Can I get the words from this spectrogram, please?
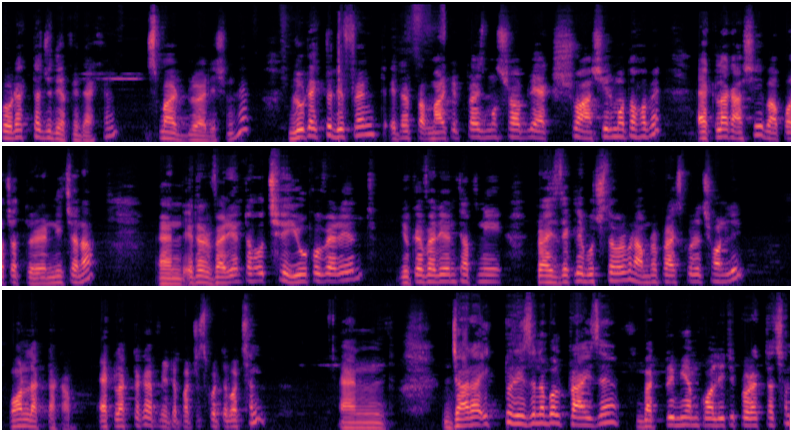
প্রোডাক্টটা যদি আপনি দেখেন স্মার্ট ব্লু অ্যাডিশন হ্যাঁ? ব্লুটা একটু ডিফারেন্ট এটার মার্কেট প্রাইস মোস্ট প্রবাবলি একশো আশির মতো হবে এক লাখ আশি বা পঁচাত্তরের নিচে না। অ্যান্ড এটার ভ্যারিয়েন্টটা হচ্ছে ইউকো ভ্যারিয়েন্ট ইউকে ভ্যারিয়েন্ট আপনি প্রাইস দেখলে বুঝতে পারবেন, আমরা প্রাইস করেছি অনলি ওয়ান লাখ টাকা। এক লাখ টাকা আপনি এটা পারচেস করতে পারছেন। অ্যান্ড যারা একটু রিজনেবল প্রাইসে বাট প্রিমিয়াম কোয়ালিটি প্রোডাক্ট আছেন,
